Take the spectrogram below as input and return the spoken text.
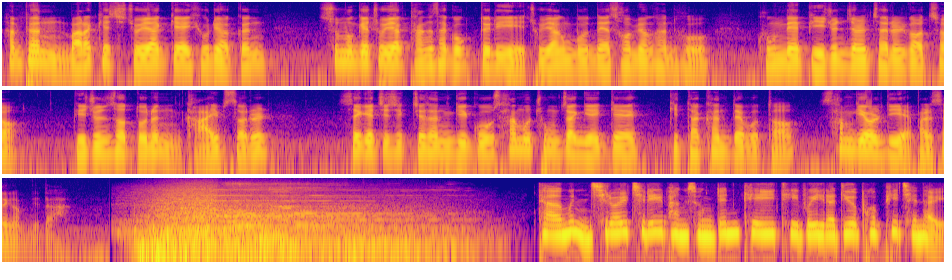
한편 마라케시 조약의 효력은 20개 조약 당사국들이 조약문에 서명한 후 국내 비준 절차를 거쳐 비준서 또는 가입서를 세계지식재산기구 사무총장에게 기탁한 때부터 3개월 뒤에 발생합니다. 다음은 7월 7일 방송된 KTV 라디오 포피 채널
